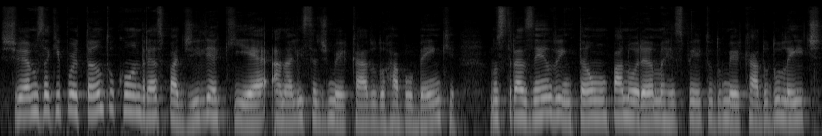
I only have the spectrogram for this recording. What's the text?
Estivemos aqui, portanto, com Andrés Padilha, que é analista de mercado do Rabobank, nos trazendo então um panorama a respeito do mercado do leite,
